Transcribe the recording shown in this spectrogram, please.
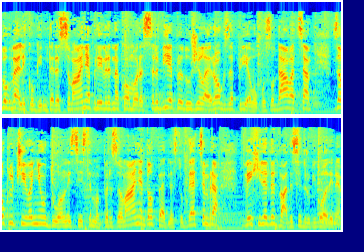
Zbog velikog interesovanja Privredna komora Srbije produžila je rok za prijavu poslodavaca za uključivanje u dualni sistem obrazovanja do 15. decembra 2022. godine.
